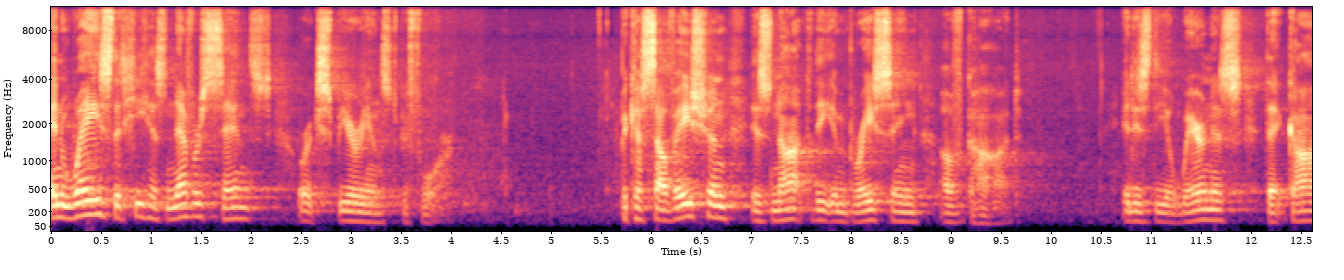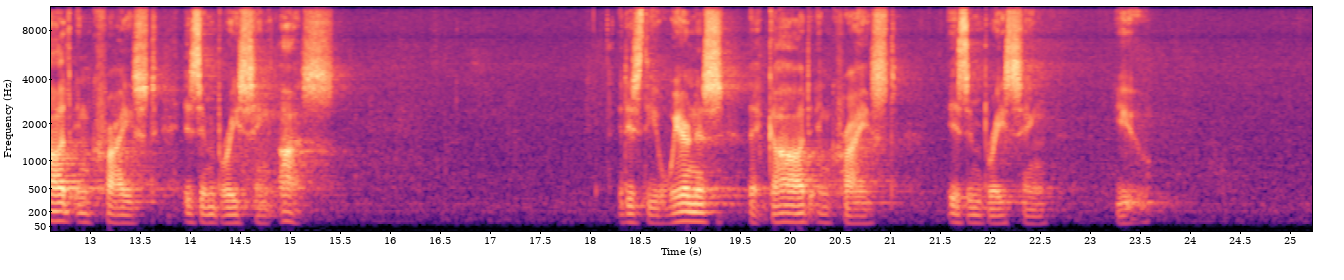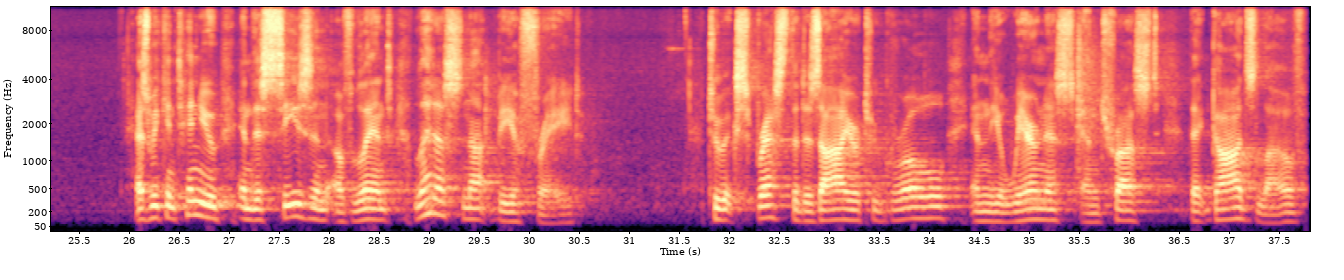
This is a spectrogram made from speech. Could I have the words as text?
in ways that he has never sensed or experienced before. Because salvation is not the embracing of God, it is the awareness that God in Christ is embracing us. It is the awareness that God in Christ is embracing you. As we continue in this season of Lent, let us not be afraid to express the desire to grow in the awareness and trust that God's love,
